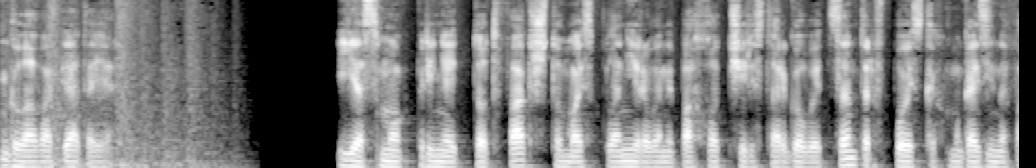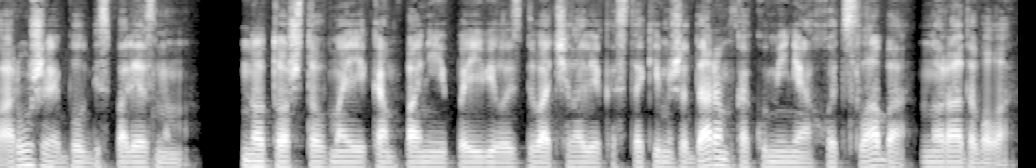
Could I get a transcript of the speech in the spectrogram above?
Глава 5. Я смог принять тот факт, что мой спланированный поход через торговый центр в поисках магазинов оружия был бесполезным. Но то, что в моей компании появилось два человека с таким же даром, как у меня, хоть слабо, но радовало.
